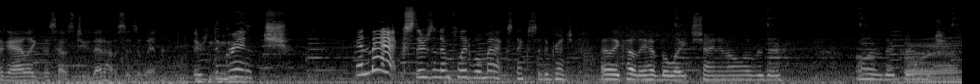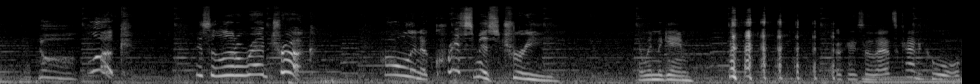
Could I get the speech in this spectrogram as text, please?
Okay, I like this house too. That house is a win. There's the Grinch. And Max! There's an inflatable Max next to the Grinch. I like how they have the lights shining all over their all over their Oh garage. yeah. Look! It's a little red truck. Hauling a Christmas tree. I win the game. okay, so that's kind of cool.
